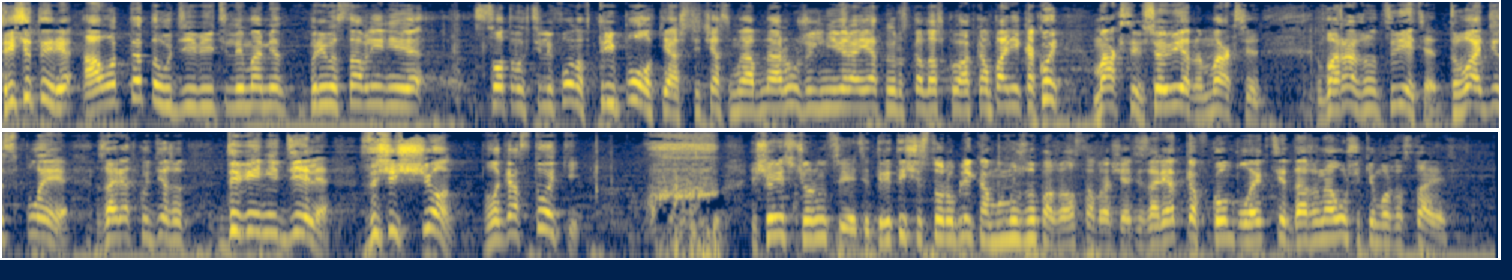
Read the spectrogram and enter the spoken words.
3-4. А вот это удивительный момент при выставлении сотовых телефонов. Три полки аж сейчас мы обнаружили невероятную раскладашку от компании какой? Макси, все верно, Макси. В оранжевом цвете, два дисплея, зарядку держит две недели, защищен, влагостойкий. Еще есть в черном цвете. 3100 рублей, кому нужно, пожалуйста, обращайтесь. Зарядка в комплекте, даже наушники можно вставить.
